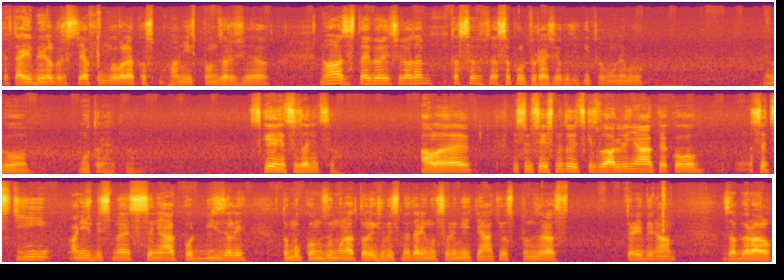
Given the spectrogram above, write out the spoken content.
Tak tady byl prostě a fungoval jako hlavní sponzor, že jo. No ale zase tady byly třeba tam ta, ta sepultura, že jo, díky tomu, nebo, nebo Motorhead, no. Vždycky je něco za něco. Ale myslím si, že jsme to vždycky zvládli nějak jako se ctí, aniž bychom se nějak podbízeli tomu konzumu natolik, že bychom tady museli mít nějakého sponzora, který by nám zabral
